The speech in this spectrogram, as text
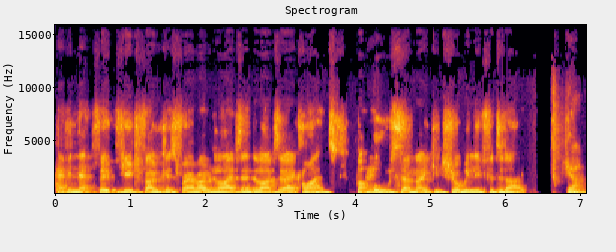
having that future focus for our own lives and the lives of our clients, but right. also making sure we live for today? Yeah,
